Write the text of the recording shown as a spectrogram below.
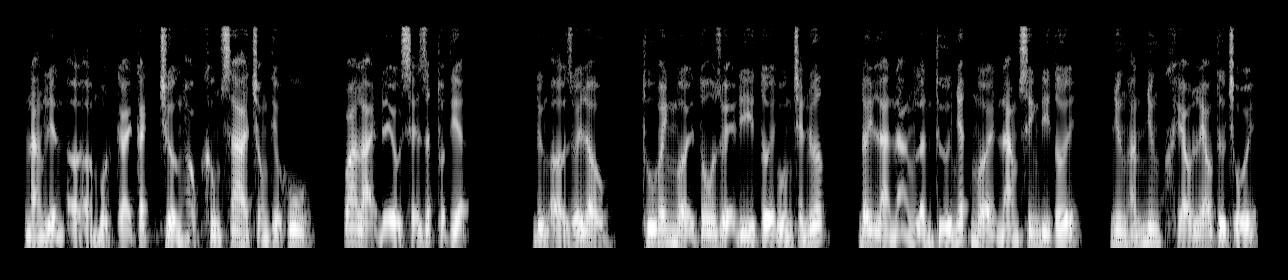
nàng liền ở ở một cái cách trường học không xa trong tiểu khu, qua lại đều sẽ rất thuận tiện. Đứng ở dưới lầu, Thu Hoanh mời Tô Duệ đi tới uống chén nước, đây là nàng lần thứ nhất mời nam sinh đi tới, nhưng hắn nhưng khéo léo từ chối,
